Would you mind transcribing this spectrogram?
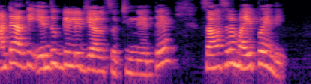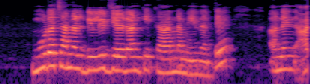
అంటే అది ఎందుకు డిలీట్ చేయాల్సి వచ్చింది అంటే సంవత్సరం అయిపోయింది. మూడో ఛానల్ డిలీట్ చేయడానికి కారణం ఏంటంటే నేను ఆ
